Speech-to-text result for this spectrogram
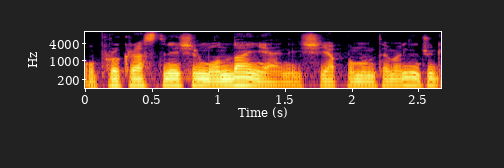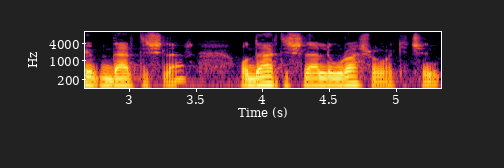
O procrastination ondan yani işi yapmamın temelinde çünkü hep dert işler. O dert işlerle uğraşmamak için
